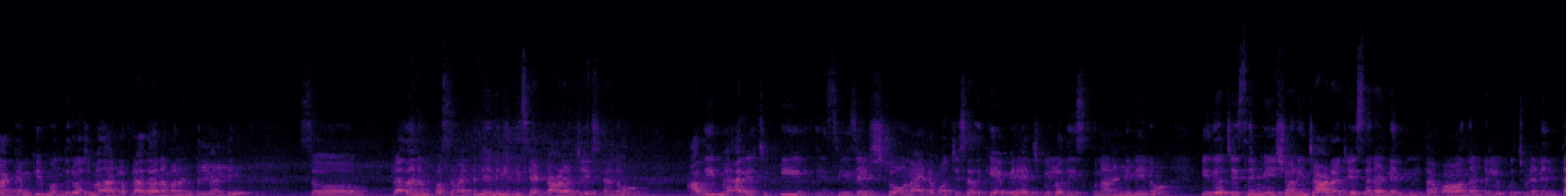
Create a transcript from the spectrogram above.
లగ్గంకి ముందు రోజు మా దాంట్లో ప్రధానం అని ఉంటుందండి. సో ప్రధానం కోసం అయితే నేను ఇది సెట్ ఆర్డర్ చేశాను. అది మ్యారేజ్కి సీజెడ్ స్టోన్ ఐటమ్ వచ్చేసి అది కేపీహెచ్బిలో తీసుకున్నానండి నేను. ఇది వచ్చేసి మీషో నుంచి ఆర్డర్ చేశానండి. ఎంత బాగుందంటే లుక్ చూడండి ఎంత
